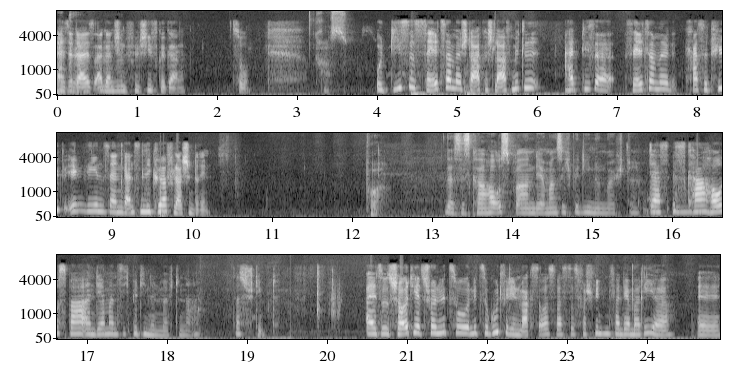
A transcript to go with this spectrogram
Also okay. da ist auch ganz Mhm. schön viel schief gegangen. So. Krass. Und dieses seltsame, starke Schlafmittel hat dieser seltsame, krasse Typ irgendwie in seinen ganzen Likörflaschen drin. Boah. Das ist keine Hausbahn, der man sich bedienen möchte. Das ist keine Hausbar, an der man sich bedienen möchte, na. Das stimmt. Also es schaut jetzt schon nicht so, nicht so gut für den Max aus, was das Verschwinden von der Maria äh,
